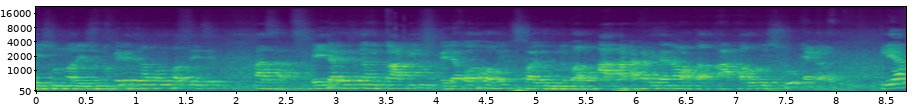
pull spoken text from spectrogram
এই শূন্য আর এই শূন্য কেটে দিলাম অনুপাত চেয়েছে আচ্ছা এইটাকে যদি আমি কাটি, এটা কত হবে? ছয় দুগুণে বারো। আর কাটাকাটি যায় না, অর্থাৎ আঠারো ইস্টু এগারো। ক্লিয়ার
